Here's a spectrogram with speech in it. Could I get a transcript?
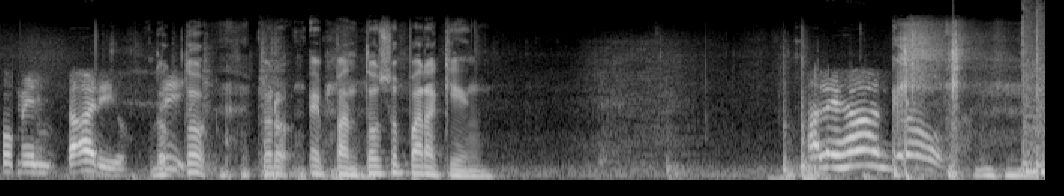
Comentario. Doctor, pero espantoso para quién? Alejandro.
